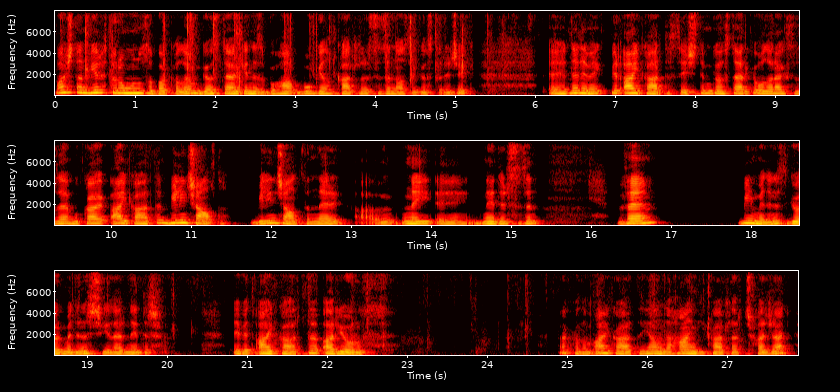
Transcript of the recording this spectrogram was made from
Baştan bir durumunuzu bakalım. Göstergeniz bu bugün kartları size nasıl gösterecek? Ee, ne demek? Bir ay kartı seçtim. Gösterge olarak size bu ay, ay kartı bilinçaltı. Bilinçaltı ne, ne e, nedir sizin? Ve bilmediğiniz, görmediğiniz şeyler nedir? Evet, ay kartı arıyoruz. Bakalım ay kartı yanında hangi kartlar çıkacak?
